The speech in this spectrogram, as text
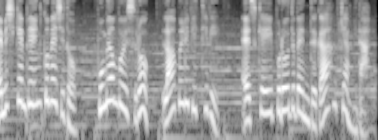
MC 캠페인 꿈의 지도 보면 볼수록 lovely BTV, SK 브로드밴드가 함께합니다.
